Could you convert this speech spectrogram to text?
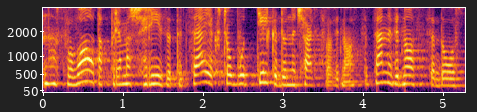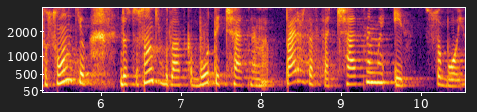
Ну, слова отак прямо ж різати. Це, якщо буде тільки до начальства відноситься. Це не відноситься до стосунків. До стосунків, будь ласка, бути чесними. Перш за все, чесними із собою.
